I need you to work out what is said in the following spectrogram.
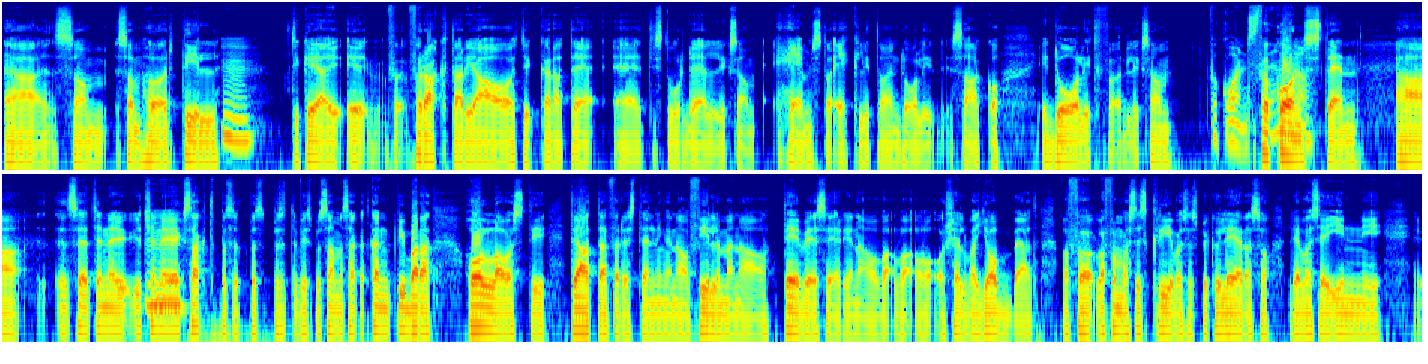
eh, som, som hör till Mm. Tycker jag för- föraktar jag och tycker att det är till stor del liksom hemskt och äckligt och en dålig sak och är dåligt för liksom För konsten. för konsten. Ja, så jag känner, jag känner Mm. exakt på sätt, på, på sätt och vis på samma sak, att kan inte vi bara hålla oss till teaterföreställningarna och filmerna och tv-serierna och, va- och, och själva jobbet, att varför, varför måste det skrivas och spekuleras och leva sig in i eh,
